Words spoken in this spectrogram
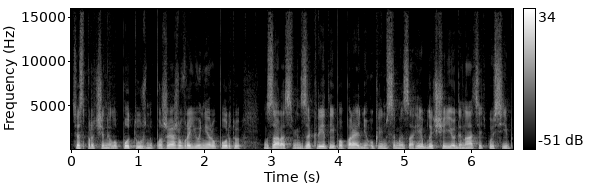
Це спричинило потужну пожежу в районі аеропорту. Зараз він закритий. Попередньо, окрім семи загиблих, ще є 11 осіб,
